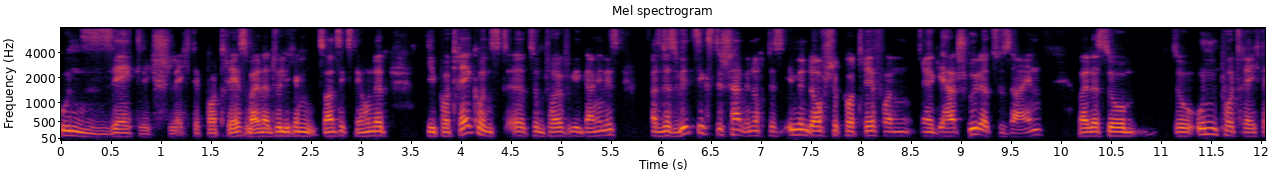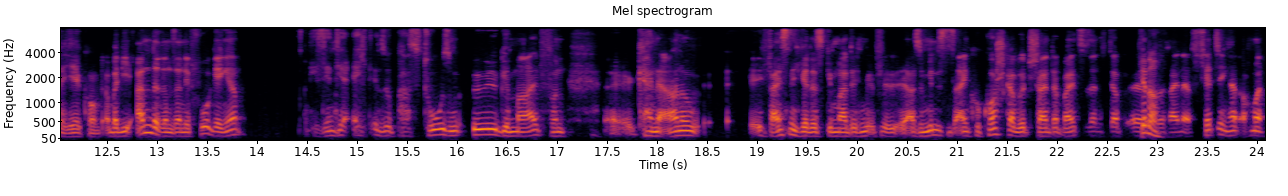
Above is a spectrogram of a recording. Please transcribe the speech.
unsäglich schlechte Porträts, weil natürlich im 20. Jahrhundert die Porträtkunst äh, zum Teufel gegangen ist. Also das Witzigste scheint mir noch das Immendorfsche Porträt von äh, Gerhard Schröder zu sein, weil das so, so unporträtig daherkommt. Aber die anderen, seine Vorgänger, die sind ja echt in so pastosem Öl gemalt von, äh, keine Ahnung, ich weiß nicht, wer das gemalt hat. Also mindestens ein Kokoschka wird scheint dabei zu sein. Ich glaube, äh, genau. Rainer Fetting hat auch mal.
